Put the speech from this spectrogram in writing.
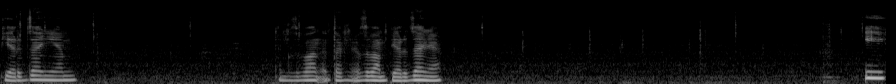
pierdzeniem. Tak zwane, tak nazywam pierdzenie. I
